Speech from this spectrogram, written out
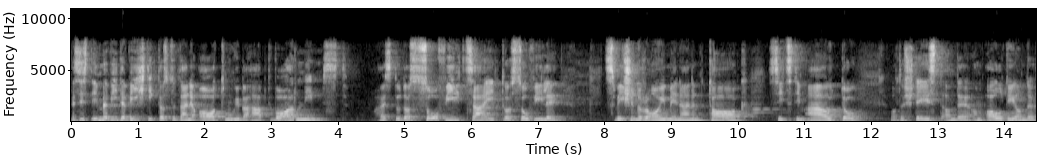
es ist immer wieder wichtig, dass du deine Atmung überhaupt wahrnimmst. Weißt du, hast so viel Zeit, du hast so viele Zwischenräume in einem Tag, sitzt im Auto oder stehst an der, am Aldi an der,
